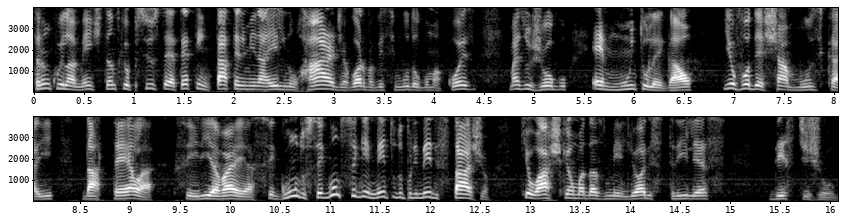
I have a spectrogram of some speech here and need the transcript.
tranquilamente, tanto que eu preciso até tentar terminar ele no hard agora para ver se muda alguma coisa, mas o jogo é muito legal. E eu vou deixar a música aí da tela, que seria vai, a segundo, segundo segmento do primeiro estágio, que eu acho que é uma das melhores trilhas deste jogo.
